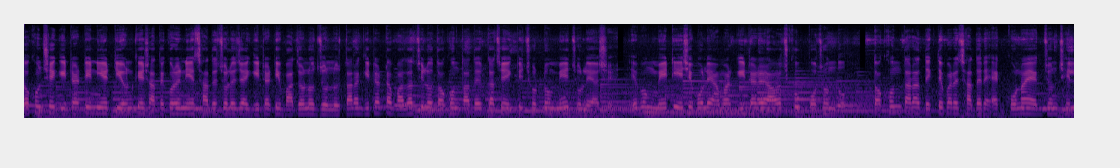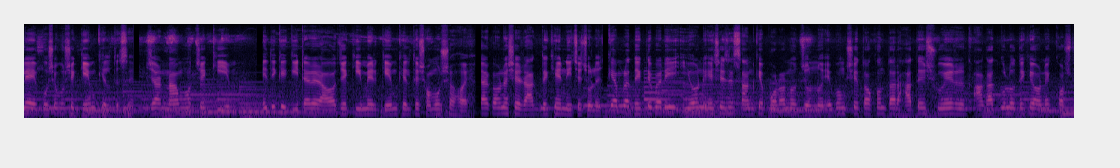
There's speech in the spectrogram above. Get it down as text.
তখন সে গিটারটি নিয়ে টিয়নকে সাথে করে নিয়ে ছাদে চলে যায় গিটারটি বাজানোর জন্য। তারা গিটারটা বাজাচ্ছিল তখন তাদের কাছে একটি ছোট্ট মেয়ে চলে আসে এবং মেয়েটি এসে বলে, আমার গিটারের আওয়াজ খুব পছন্দ। তখন তারা দেখতে পারে ছাদের এক কোনায় একজন ছেলে বসে বসে গেম খেলতেছে, যার নাম হচ্ছে কিম। এদিকে গিটারের আওয়াজে কিমের গেম খেলতে সমস্যা হয়, যার কারণে সে রাগ দেখিয়ে নিচে চলে যায়। আমরা দেখতে পারি ইয়ন এসেছে সানকে পড়ানোর জন্য এবং সে তখন তার হাতে শুয়ের আঘাতগুলো দেখে অনেক কষ্ট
